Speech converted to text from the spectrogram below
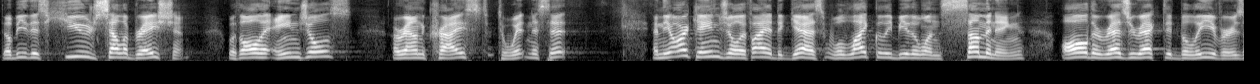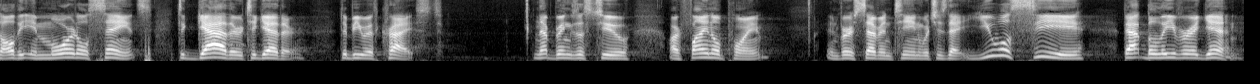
There'll be this huge celebration with all the angels around Christ to witness it. And the archangel, if I had to guess, will likely be the one summoning all the resurrected believers, all the immortal saints, to gather together to be with Christ. And that brings us to our final point in verse 17, which is that you will see that believer again.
